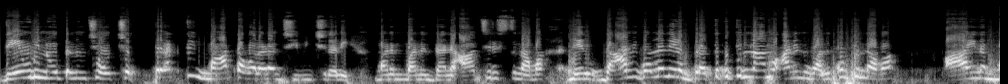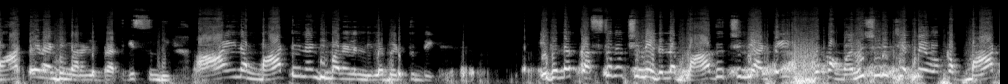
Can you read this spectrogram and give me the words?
దేవుడి నోట నుంచి వచ్చే ప్రతి మాట వలన జీవించునని మనం మనం దాన్ని ఆచరిస్తున్నామా? నేను దాని వల్ల నేను బ్రతుకుతున్నాను అని నువ్వు అనుకుంటున్నావా? ఆయన మాటేనండి మనల్ని బ్రతికిస్తుంది. ఆయన మాటేనండి మనల్ని నిలబెడుతుంది. ఏదైనా కష్టం వచ్చింది ఏదైనా బాధ వచ్చింది అంటే ఒక మనుషుడు చెప్పే ఒక మాట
